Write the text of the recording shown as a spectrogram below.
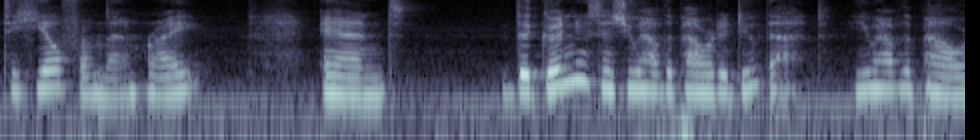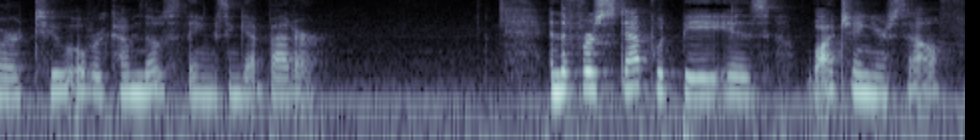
to heal from them, right? And the good news is you have the power to do that. You have the power to overcome those things and get better. And the first step would be is watching yourself.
